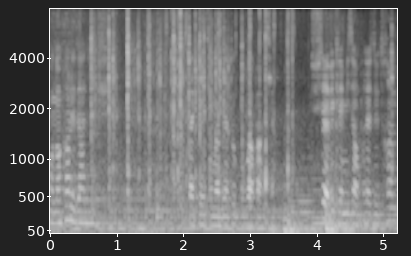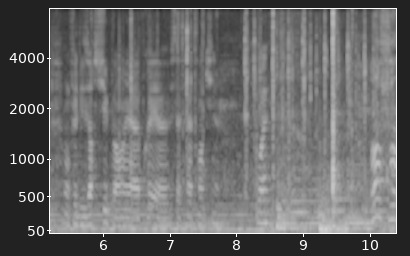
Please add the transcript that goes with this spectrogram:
On a encore les derniers. T'inquiète, on va bientôt pouvoir partir. Tu sais, avec la mise en place de Trump, on fait des heures sup, hein, et après, euh, ça sera tranquille. Ouais. Enfin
